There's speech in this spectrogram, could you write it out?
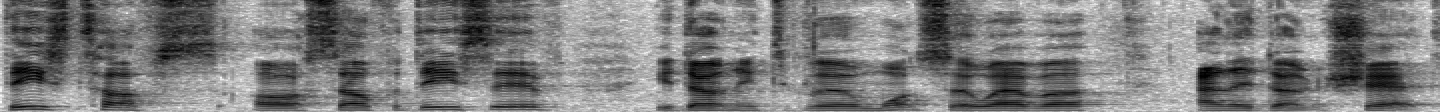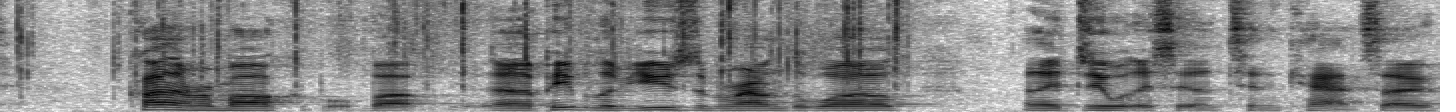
These tufts are self-adhesive, you don't need to glue them whatsoever and they don't shed. Kind of remarkable, but uh, people have used them around the world and they do what they say on a tin can. So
